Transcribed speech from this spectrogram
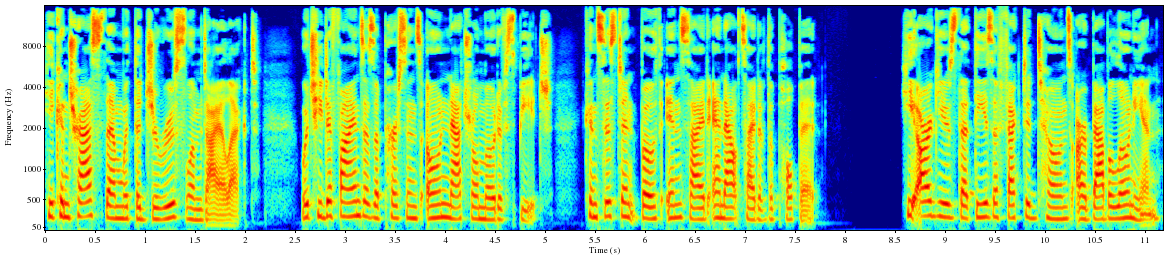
He contrasts them with the Jerusalem dialect, which he defines as a person's own natural mode of speech, consistent both inside and outside of the pulpit. He argues that these affected tones are Babylonian,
